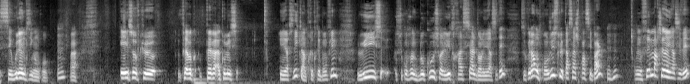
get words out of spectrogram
c'est Will Hunting en gros Mm. voilà et sauf que à Columbus University, qui est un très très bon film, lui se, se concentre beaucoup sur les luttes raciales dans l'université. Sauf que là, on prend juste le personnage principal, Mhm. on le fait marcher dans l'université.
